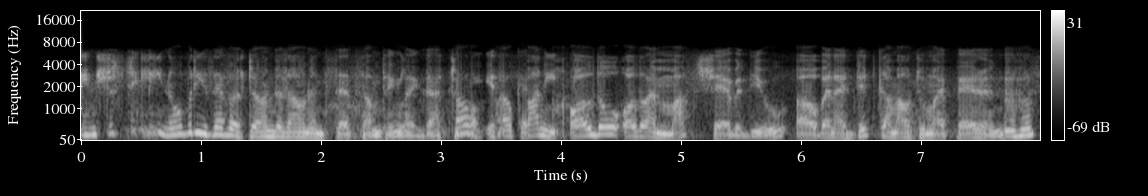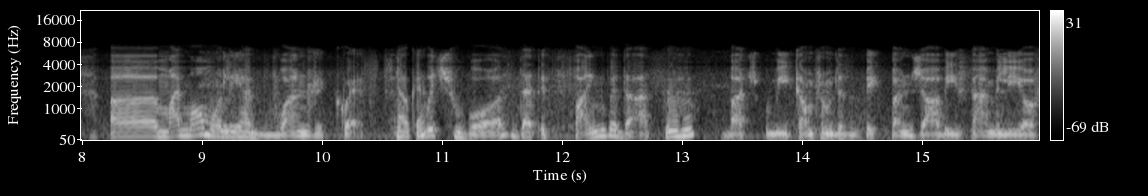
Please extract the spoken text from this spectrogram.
Interestingly, nobody's ever turned around and said something like that to Oh, me. It's okay. funny. Although, although I must share with you, uh, when I did come out to my parents, Mhm. uh, my mom only had one request, Okay. which was that it's fine with us, Mhm. but we come from this big Punjabi family of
